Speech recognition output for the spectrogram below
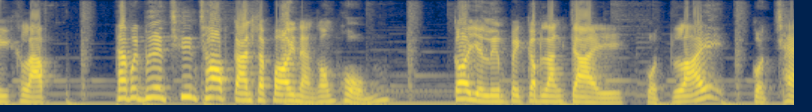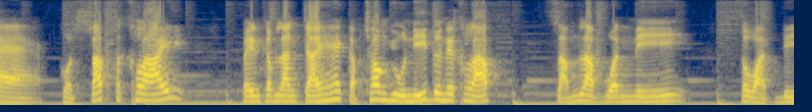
นี้ครับ ถ้าเพื่อนๆชื่นชอบการสปอยหนังของผม ก็อย่าลืมเป็นกำลังใจ กดไลค์ กดแชร์ กด Subscribe เป็นกำลังใจให้กับช่องยูนี้ด้วยนะครับสำหรับวันนี้ สวัสดี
